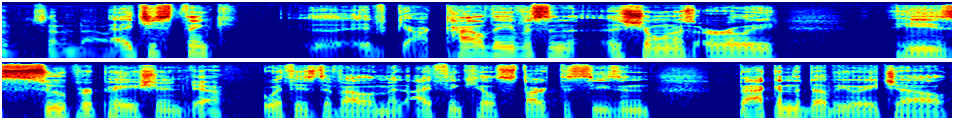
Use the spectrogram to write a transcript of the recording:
to set him down. I just think uh, if Kyle Davidson has shown us early, he's super patient Yeah. with his development. I think he'll start the season back in the WHL.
